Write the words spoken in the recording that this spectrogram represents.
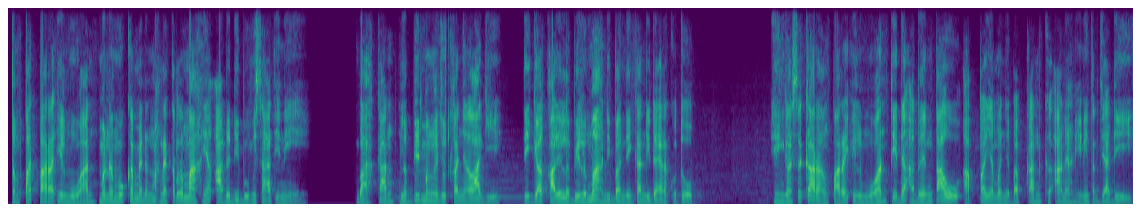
Tempat para ilmuwan menemukan medan magnet terlemah yang ada di bumi saat ini. Bahkan lebih mengejutkannya lagi, tiga kali lebih lemah dibandingkan di daerah kutub. Hingga sekarang para ilmuwan tidak ada yang tahu apa yang menyebabkan keanehan ini terjadi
